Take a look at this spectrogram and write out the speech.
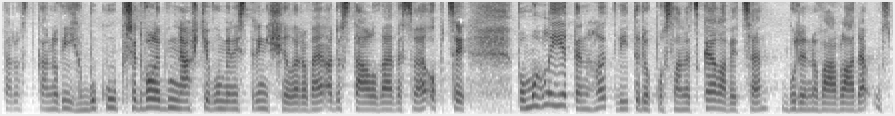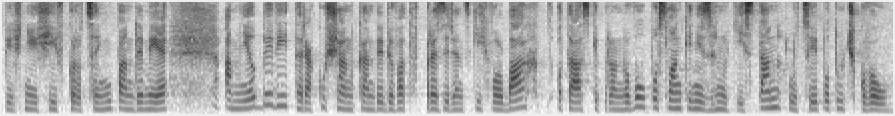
Starostka Nových Buků předvolební návštěvu ministrině Šilerové a Dostálové ve své obci. Pomohli je tenhle tweet do poslanecké lavice? Bude nová vláda úspěšnější v krocení pandemie? A měl by Vít Rakušan kandidovat v prezidentských volbách? Otázky pro novou poslankyni z Hnutí stan Lucii Potůčkovou.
